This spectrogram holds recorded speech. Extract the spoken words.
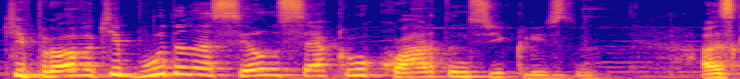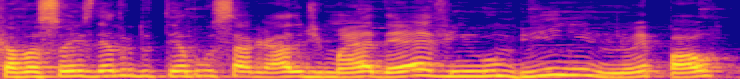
que prova que Buda nasceu no século IV a.C. As escavações dentro do templo sagrado de Mayadev, em Lumbini, no Nepal,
